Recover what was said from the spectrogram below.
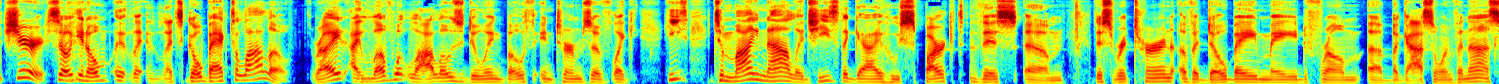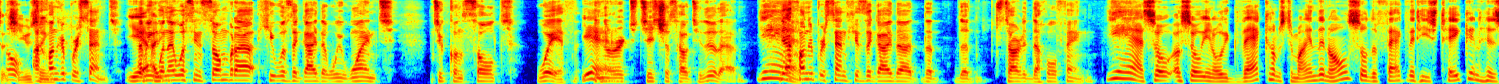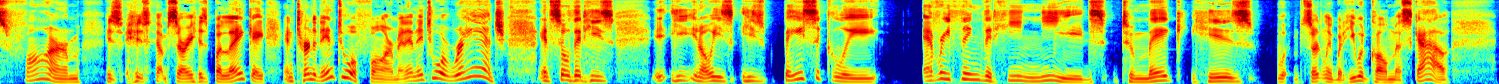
sure. So you know, let's go back to Lalo right? I love what Lalo's doing, both in terms of like he's to my knowledge, he's the guy who sparked this um this return of adobe made from uh, Bagasso and Vinasse. Oh, using hundred percent. Yeah, I mean, I, when I was in Sombra, he was the guy that we went to consult with yeah. in order to teach us how to do that. Yeah, yeah, hundred percent. He's the guy that that that started the whole thing. Yeah, so uh, so you know like that comes to mind. Then also the fact that he's taken his farm, his his I'm sorry, his palenque, and turned it into a farm and, and into a ranch, and so that he's he you know he's he's basically everything that he needs to make his certainly what he would call mezcal.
